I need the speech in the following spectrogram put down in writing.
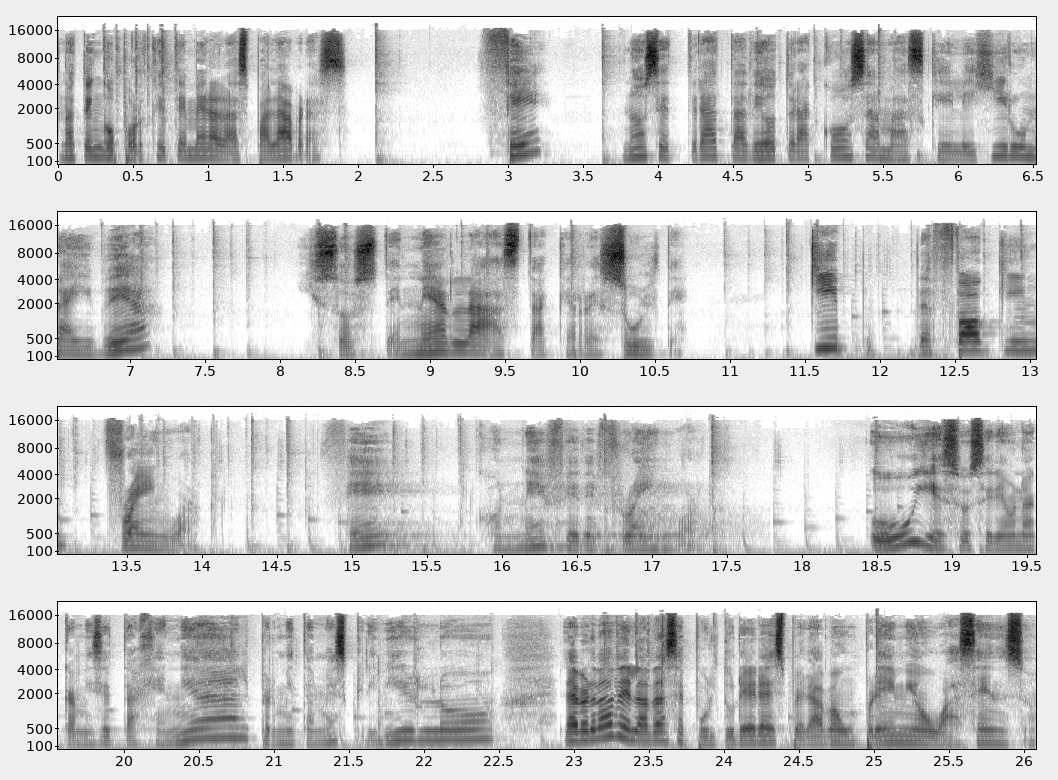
no tengo por qué temer a las palabras. Fe no se trata de otra cosa más que elegir una idea y sostenerla hasta que resulte. Keep the fucking framework. Fe con F de framework. Uy, eso sería una camiseta genial, permítame escribirlo. La verdad, el hada sepulturera esperaba un premio o ascenso,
